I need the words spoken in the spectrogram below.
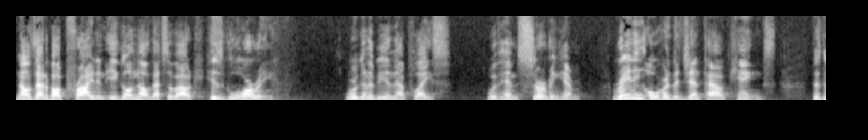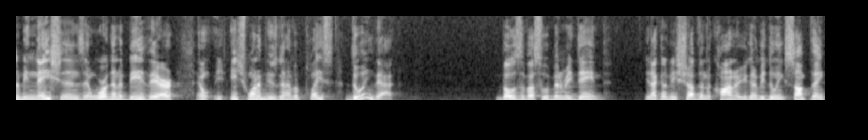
Now, is that about pride and ego? No, that's about his glory. We're going to be in that place with him, serving him, reigning over the Gentile kings. There's going to be nations, and we're going to be there, and each one of you is going to have a place doing that. Those of us who have been redeemed. You're not going to be shoved in the corner. You're going to be doing something.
